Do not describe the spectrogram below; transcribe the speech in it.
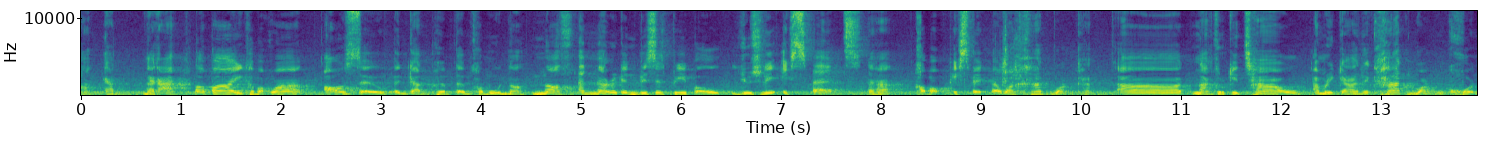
ต่างกัน นะคะ ต่อไปเขาบอกว่า also เป็นการเพิ่มเติมข้อมูลเนาะ North American business people usually expect นะฮะเขาบอก expect แปลว่าคาดหวังค่ะนักธุรกิจชาวอเมริกาเนี่ยคาดหวังคน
